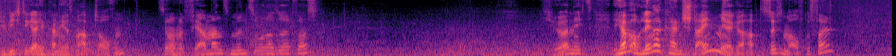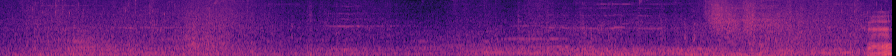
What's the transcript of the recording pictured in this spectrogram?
wie wichtiger, hier kann ich erstmal abtauchen. Ist hier noch eine Fährmannsmünze oder so etwas? Ich höre nichts. Ich habe auch länger keinen Stein mehr gehabt. Ist euch das mal aufgefallen? Okay.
